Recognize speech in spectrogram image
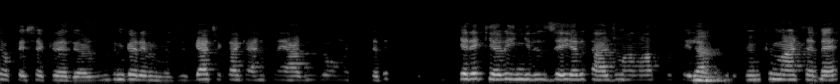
Çok teşekkür ediyoruz. Bizim görevimiz. Biz gerçekten kendisine yardımcı olmak istedik. Gerek yarı İngilizce, yarı tercüman vasıtasıyla Hı. mümkün mertebe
